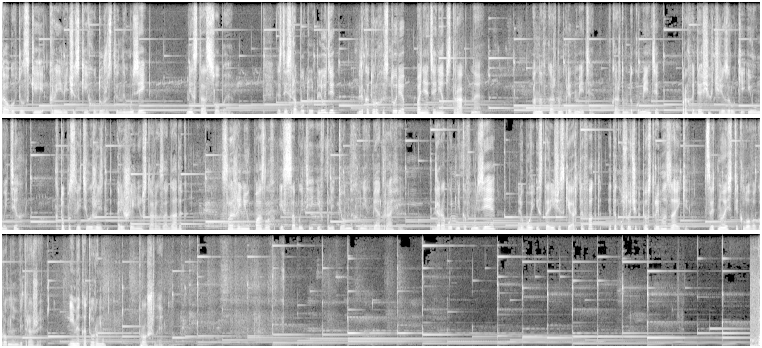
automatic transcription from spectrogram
Даугавпилский краеведческий художественный музей – место особое. Здесь работают люди, для которых история – понятие не абстрактное. Она в каждом предмете, в каждом документе, проходящих через руки и умы тех, кто посвятил жизнь решению старых загадок, сложению пазлов из событий и вплетенных в них биографий. Для работников музея любой исторический артефакт – это кусочек пестрой мозаики – цветное стекло в огромном витраже, имя которому – прошлое.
